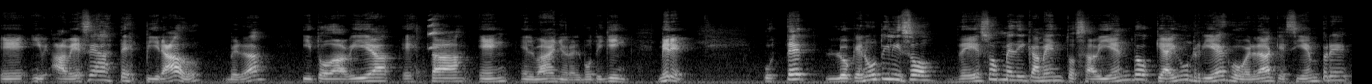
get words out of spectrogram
eh, y a veces hasta expirado, ¿verdad? Y todavía está en el baño, en el botiquín. Mire, usted lo que no utilizó de esos medicamentos sabiendo que hay un riesgo, ¿verdad? Que siempre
